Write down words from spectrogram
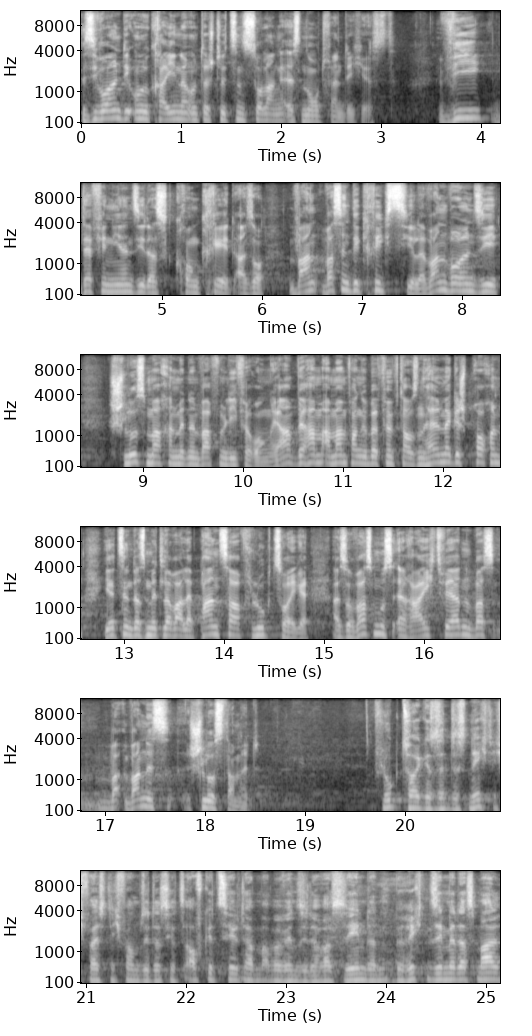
Sie wollen die Ukraine unterstützen, solange es notwendig ist. Wie definieren Sie das konkret? Also wann, was sind die Kriegsziele? Wann wollen Sie Schluss machen mit den Waffenlieferungen? Ja, wir haben am Anfang über 5000 Helme gesprochen, jetzt sind das mittlerweile Panzer, Flugzeuge. Also was muss erreicht werden? Was, wann ist Schluss damit? Flugzeuge sind es nicht. Ich weiß nicht, warum Sie das jetzt aufgezählt haben, aber wenn Sie da was sehen, dann berichten Sie mir das mal.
